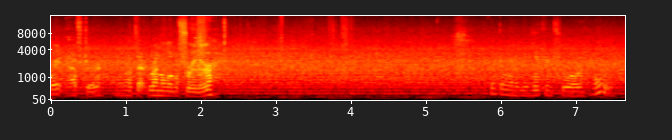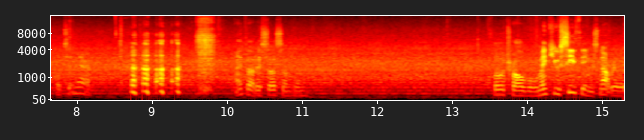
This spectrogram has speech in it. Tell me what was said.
Right after, I'll let that run a little further. I think I'm going to be looking for, oh, what's in there? I thought I saw something. Floetrol will make you see things, not really.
